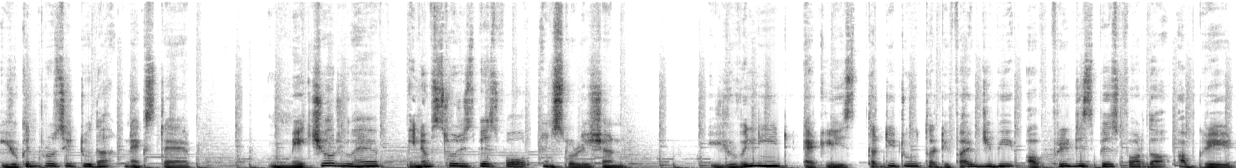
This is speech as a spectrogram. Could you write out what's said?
you can proceed to the next step. Make sure you have enough storage space for installation. You will need at least 32 35 GB of free disk space for the upgrade,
